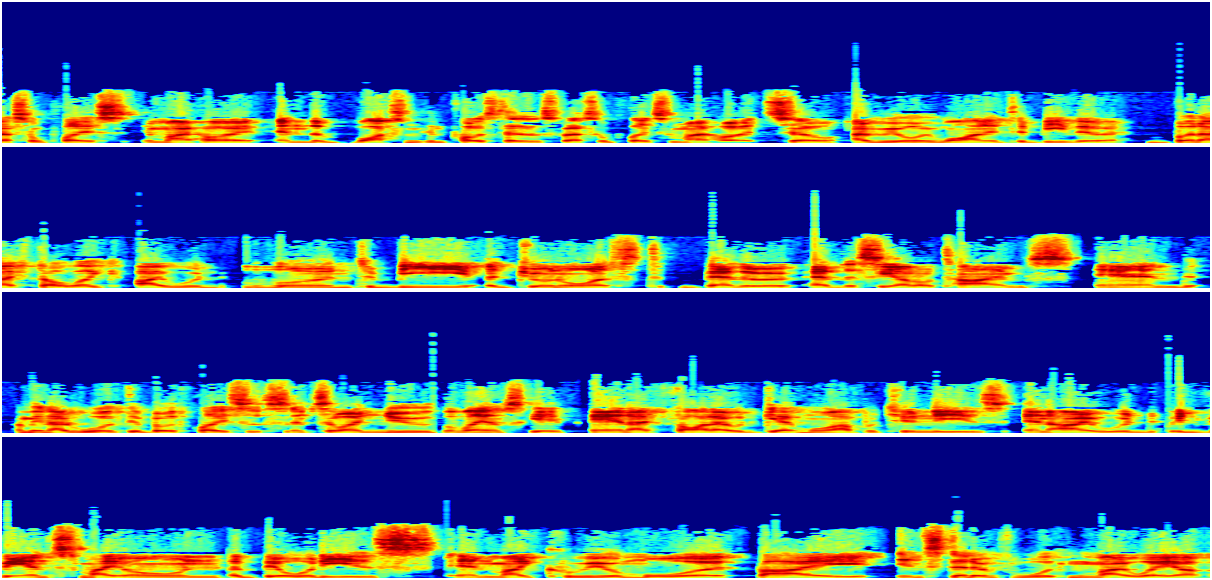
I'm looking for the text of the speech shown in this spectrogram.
special place in my heart, and the Washington Post has a special place in my heart. So I really wanted to be there, but I felt like I would learn to be a journalist better at the Seattle Times. And I mean, I'd worked at both places. And so I knew the landscape and I thought I would get more opportunities and I would advance my own abilities and my career more by instead of working my way up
